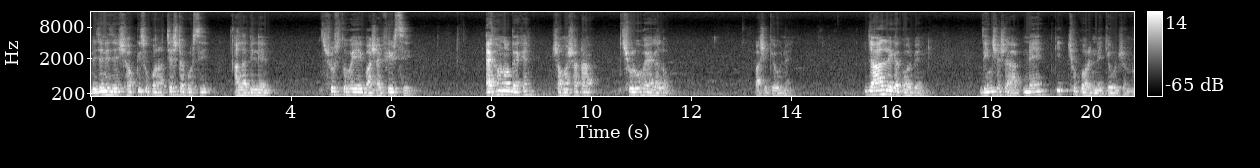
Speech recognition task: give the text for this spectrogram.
নিজে নিজে সব কিছু করার চেষ্টা করছি। আল্লাহ দিলে সুস্থ হয়ে বাসায় ফিরছি। এখনও দেখেন সমস্যাটা শুরু হয়ে গেল। পাশে কেউ নেই। যার লেগে করবেন, দিন শেষে আপনি কিচ্ছু করেন নাই কেউর জন্য।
